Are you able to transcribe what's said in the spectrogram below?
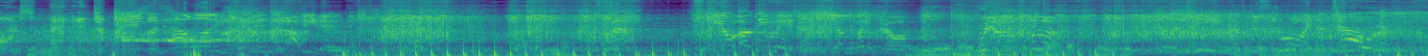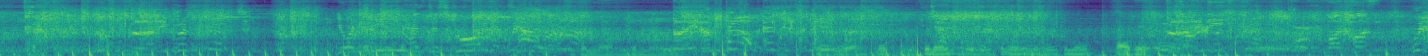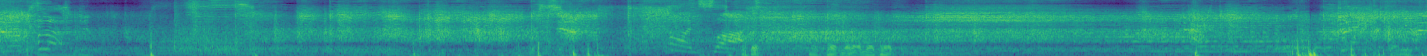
transforms men into beasts. An ally has been defeated. สกิลอัลติเมทยังไม่พร้อมอันนี้เลยได้แล้วจะไม่ยากแล้วต้องจบ Your team has destroyed a tower. Bloody pursuit! Your team has destroyed a tower. คนมาคนมา Blade of blood! โอ้โหโอ้โหใช่ไหมโอ้โหใช่ไหมโอ้โหใช่ไหมตายเถอะโทอดมาแล้วมาทอด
